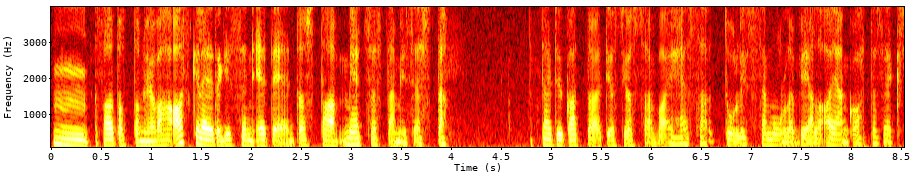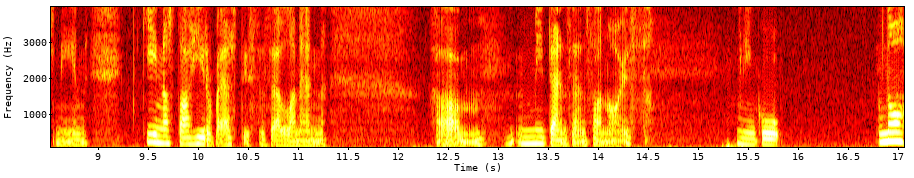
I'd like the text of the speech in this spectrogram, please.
Mm, sä oot ottanut jo vähän askeleitakin sen eteen tuosta metsästämisestä. Täytyy katsoa, että jos jossain vaiheessa tulisi se mulle vielä ajankohtaiseksi, niin kiinnostaa hirveästi se sellainen um, miten sen sanoisi, niin kuin, no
